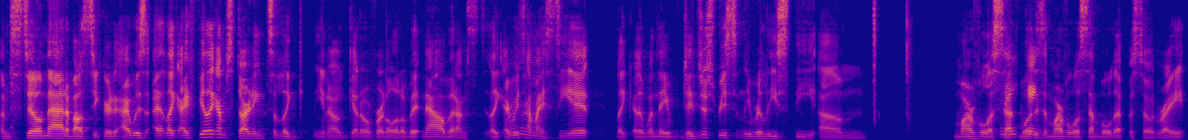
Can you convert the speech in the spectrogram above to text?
I'm still mad about Secret. I was I, like I feel like I'm starting to like, you know, get over it a little bit now, but I'm st- like every time mhm, I see it, like uh, when they they just recently released the um Marvel Assemb what is it? Marvel Assembled episode, right?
